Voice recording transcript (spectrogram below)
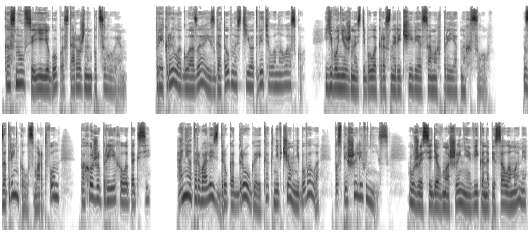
коснулся ее губ осторожным поцелуем. Прикрыла глаза и с готовностью ответила на ласку. Его нежность была красноречивее самых приятных слов. Затренькал смартфон, похоже, приехало такси. Они оторвались друг от друга и, как ни в чем не бывало, поспешили вниз. Уже сидя в машине, Вика написала маме,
